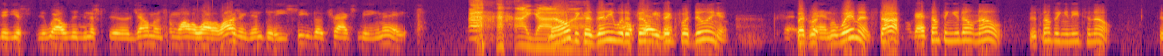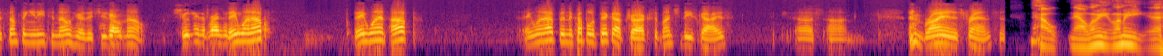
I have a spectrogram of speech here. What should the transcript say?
Did you? Well, did this uh, gentleman from Walla Walla, Washington, did he see the tracks being made? I got No, him, because then he would have Okay, filmed then. Bigfoot doing it. But, but, And- but wait a minute, stop. Okay. There's something you don't know. There's something you need to know. There's something you need to know here that you Okay. don't know. shoot me the present. They went up. They went up. They went up in a couple of pickup trucks. A bunch of these guys, uh, um, Brian and his friends. Now, now let me let me uh,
